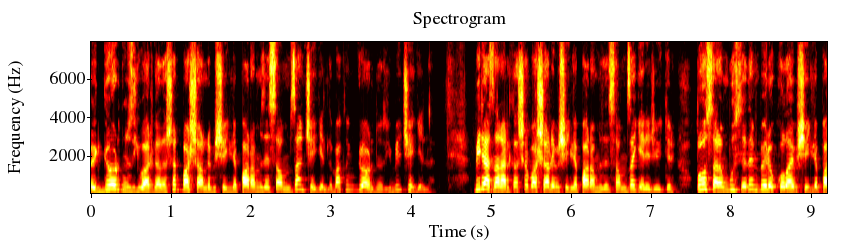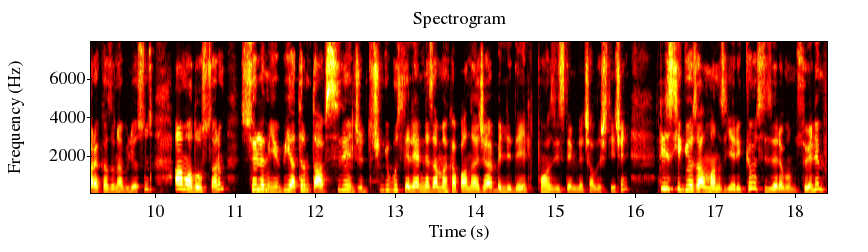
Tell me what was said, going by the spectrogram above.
Ve gördüğünüz gibi arkadaşlar başarılı bir şekilde paramız hesabımızdan çekildi. Bakın gördüğünüz gibi çekildi. Birazdan arkadaşlar başarılı bir şekilde paramız hesabımıza gelecektir. Dostlarım bu siteden böyle kolay bir şekilde para kazanabiliyorsunuz. Ama dostlarım söylediğim gibi bir yatırım tavsiyesi değil. Çünkü bu sitelerin ne zaman kapanacağı belli değil. Ponzi sistemiyle çalıştığı için. Riski göz almanız gerekiyor. Sizlere bunu söyleyeyim.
